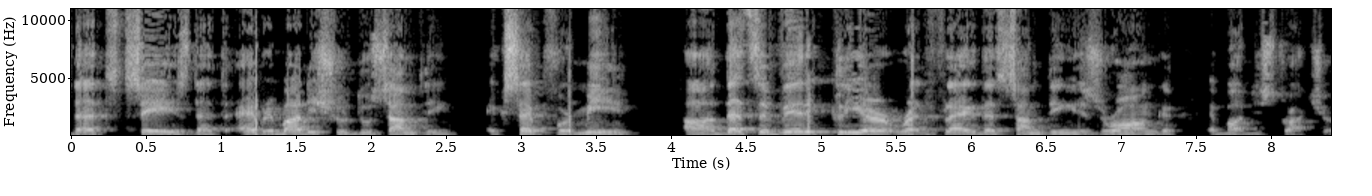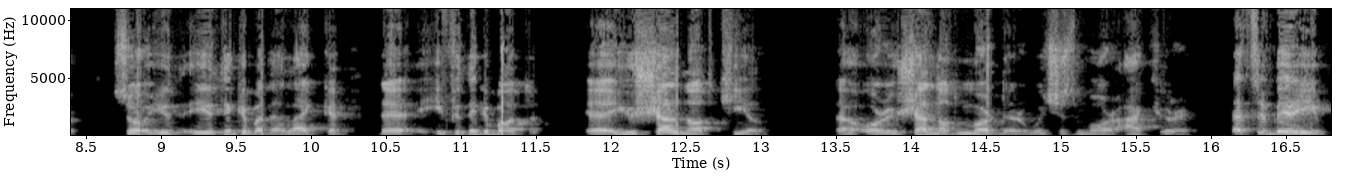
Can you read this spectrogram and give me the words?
that says that everybody should do something except for me uh, that's a very clear red flag that something is wrong about the structure. So you, you think about that, like the, if you think about uh, you shall not kill uh, or you shall not murder, which is more accurate. That's a very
